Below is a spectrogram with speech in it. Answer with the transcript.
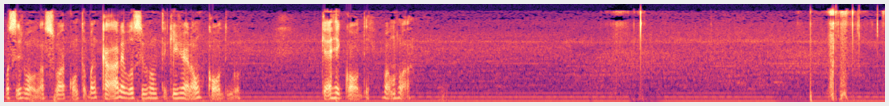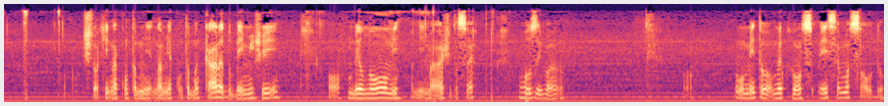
vocês vão na sua conta bancária, vocês vão ter que gerar um código QR Code. Vamos lá. Aqui na, conta, na minha conta bancária do BMG. Ó, o meu nome, a minha imagem, tá certo? Rosivan. No momento, meu, esse é o meu saldo.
